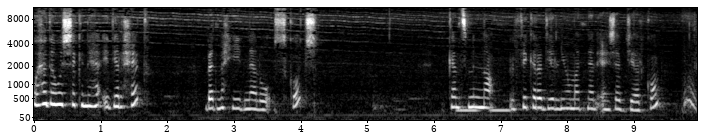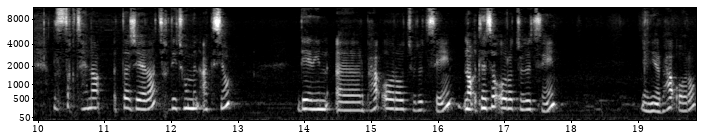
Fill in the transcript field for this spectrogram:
وهذا هو الشكل النهائي ديال الحيط. بعد ما حيدنا له السكوتش كنتمنى الفكرة ديال اليوم تنال الإعجاب ديالكم. لصقت هنا ال étagères خديتهم من اكسيون دايرين ربعة أورو تسعود وتسعين. non ثلاثة أورو تسعود وتسعين. يعني ربعة أورو.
